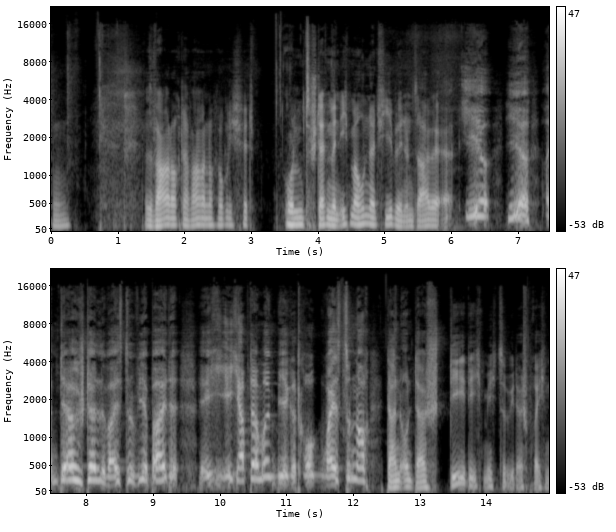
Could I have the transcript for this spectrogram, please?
Mhm. Also war er noch, da war er noch wirklich fit. Und Steffen, wenn ich mal 104 bin und sage, äh, hier, hier, an der Stelle, weißt du, wir beide, ich, ich hab da mal ein Bier getrunken, weißt du noch, dann unterstehe ich mich zu widersprechen.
